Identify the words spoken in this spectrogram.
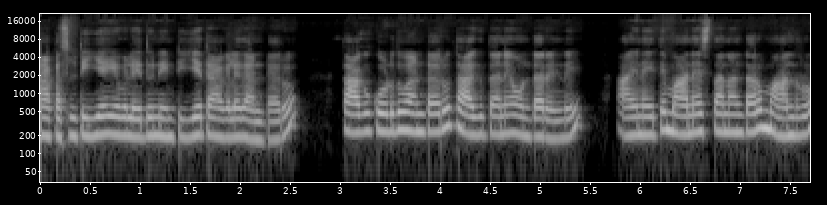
నాకు అసలు టీయే ఇవ్వలేదు నేను టీయే తాగలేదు అంటారు. తాగకూడదు అంటారు తాగుతానే ఉంటారండి. ఆయన అయితే మానేస్తానంటారు మానరు.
